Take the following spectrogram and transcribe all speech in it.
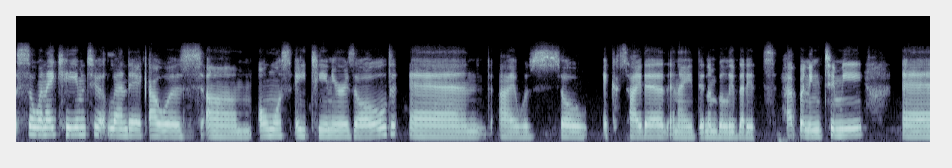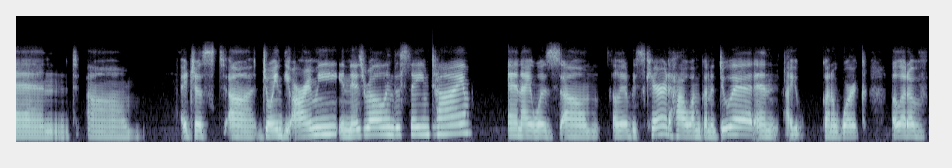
So when I came to Atlantic, I was um, almost 18 years old, and I was so excited and I didn't believe that it's happening to me. And um, I just uh, joined the army in Israel in the same time. And I was um, a little bit scared how I'm to do it. And I'm to work a lot of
